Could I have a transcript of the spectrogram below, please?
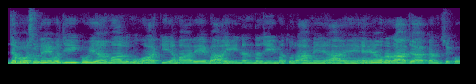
जब वसुदेव जी को यह मालूम हुआ कि हमारे भाई नंद जी मथुरा में आए हैं और राजा कंस को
